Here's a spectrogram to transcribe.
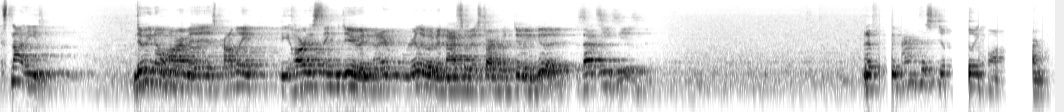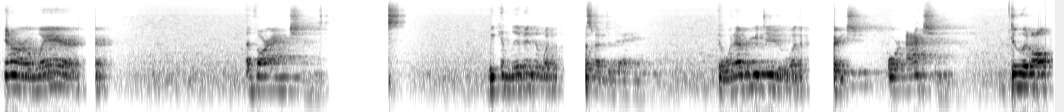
It's not easy. Doing no harm is probably the hardest thing to do, and I really would have been nice if it started with doing good, because that's easy, isn't it? But if we practice doing harm and are aware of our actions, we can live into what the said today. That whatever you do, whether it's or action, do it all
